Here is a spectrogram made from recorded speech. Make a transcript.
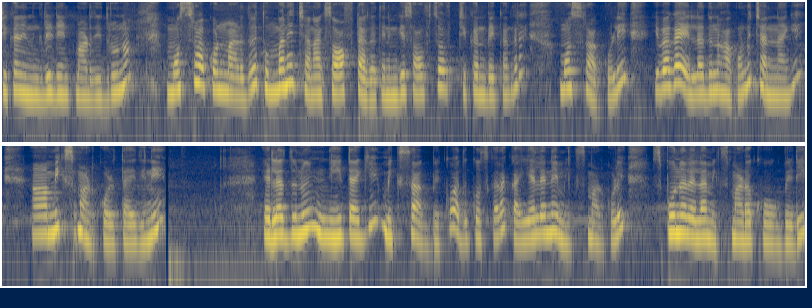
ಚಿಕನ್ ಇಂಗ್ರೀಡಿಯೆಂಟ್ ಮಾಡಿದ್ರು ಮೊಸರು ಹಾಕ್ಕೊಂಡು ಮಾಡಿದ್ರೆ ತುಂಬಾ ಚೆನ್ನಾಗಿ ಸಾಫ್ಟ್ ಆಗುತ್ತೆ. ನಿಮಗೆ ಸಾಫ್ಟ್ ಸಾಫ್ಟ್ ಚಿಕನ್ ಬೇಕಂದರೆ ಮೊಸರು ಹಾಕ್ಕೊಳ್ಳಿ ಇವಾಗ ಎಲ್ಲದನ್ನು ಹಾಕ್ಕೊಂಡು ಚೆನ್ನಾಗಿ ಮಿಕ್ಸ್ ಮಾಡ್ಕೊಳ್ತಾ ಇದ್ದೀನಿ. ಎಲ್ಲದನ್ನು ನೀಟಾಗಿ ಮಿಕ್ಸ್ ಆಗಬೇಕು. ಅದಕ್ಕೋಸ್ಕರ ಕೈಯಲ್ಲೇ ಮಿಕ್ಸ್ ಮಾಡ್ಕೊಳ್ಳಿ. ಸ್ಪೂನಲ್ಲೆಲ್ಲ ಮಿಕ್ಸ್ ಮಾಡೋಕ್ಕೆ ಹೋಗಬೇಡಿ.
